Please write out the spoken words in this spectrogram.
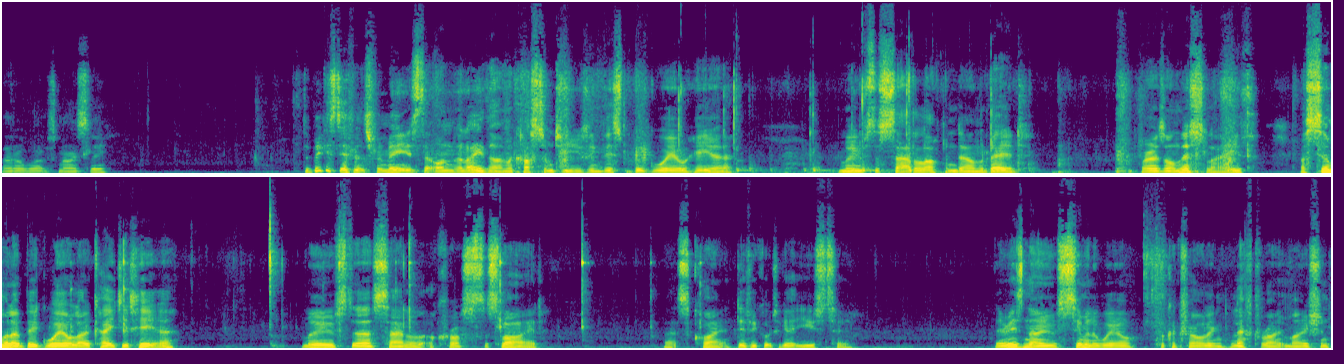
That all works nicely. The biggest difference for me is that on the lathe I'm accustomed to using, this big wheel here moves the saddle up and down the bed. Whereas on this lathe, a similar big wheel located here moves the saddle across the slide. That's quite difficult to get used to. There is no similar wheel for controlling left-right motion.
